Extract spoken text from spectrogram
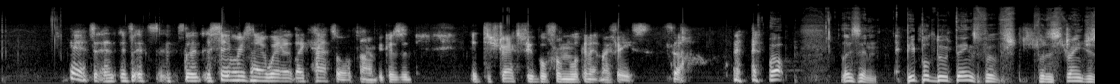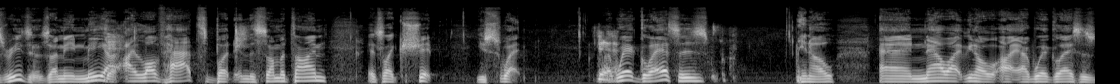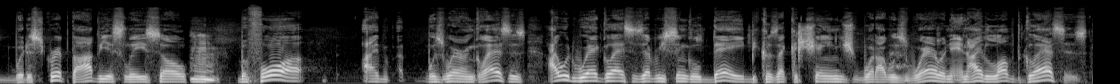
yeah. It's it's it's, it's the same reason I wear like hats all the time because it it distracts people from looking at my face. So Well, listen, people do things for for the strangest reasons. I mean, me, Yeah. I, I love hats, but in the summertime, it's like shit. You sweat. yeah, I wear glasses, you know, and now I, you know, I, I wear glasses with a script, obviously. So mm. before I was wearing glasses, I would wear glasses every single day because I could change what I was wearing, and I loved glasses.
